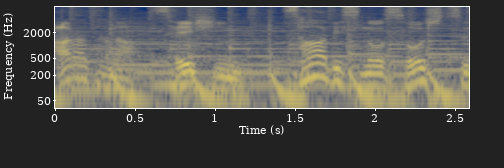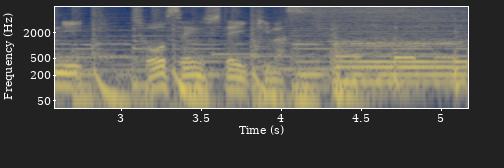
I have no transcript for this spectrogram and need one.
新たな製品サービスの創出に挑戦していきます。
